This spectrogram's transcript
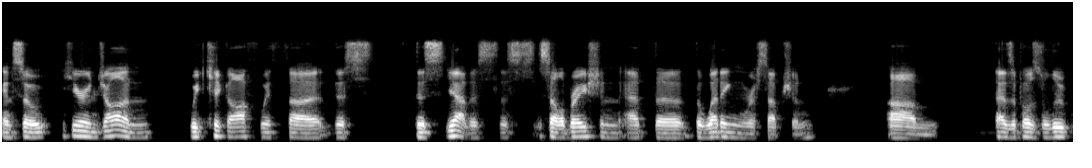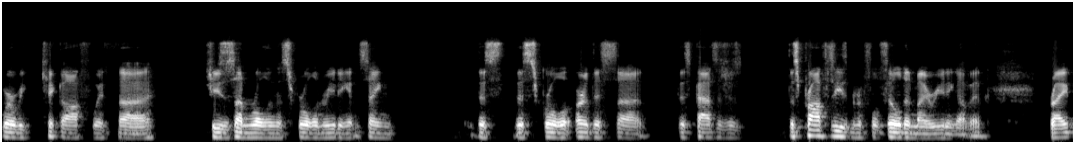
And so here in John, we kick off with uh, this this yeah this this celebration at the the wedding reception, um, as opposed to Luke, where we kick off with uh, Jesus unrolling the scroll and reading it and saying this this scroll or this uh, this passage is this prophecy has been fulfilled in my reading of it, right?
